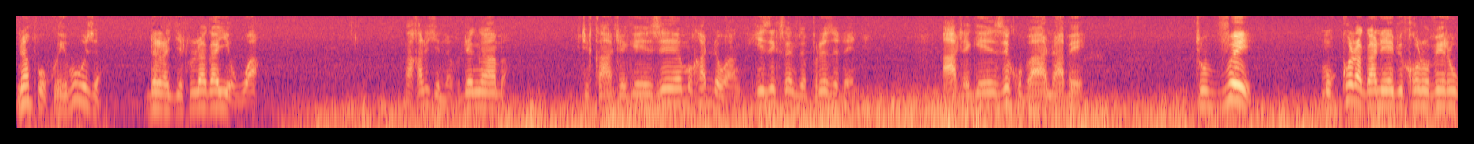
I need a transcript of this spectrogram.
Naffe okwebuuza ddala gye tulaga yewa kaakati kyenavudde ŋŋamba nti kantegeeze mukadde wange his excellence the president ategeeze ku baana be. Tuve mu kukolagana ebikolobero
